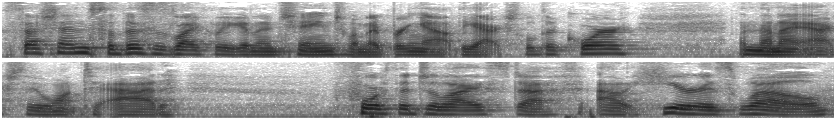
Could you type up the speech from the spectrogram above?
session. So this is likely gonna change when I bring out the actual decor. And then I actually want to add 4th of July stuff out here as well.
